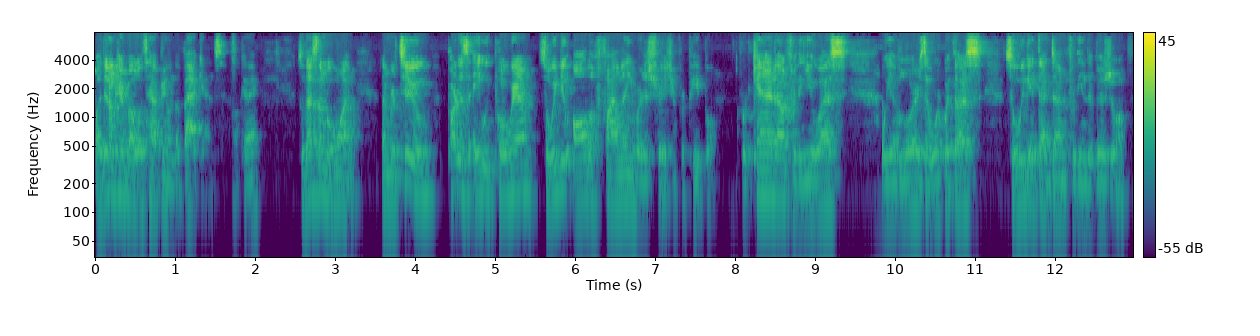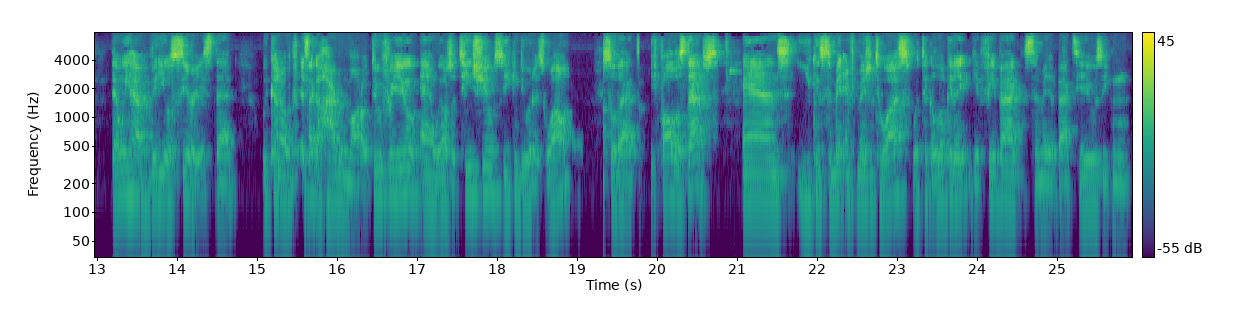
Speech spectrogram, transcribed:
but they don't care about what's happening on the back end. Okay. So that's number one. Number two, part of this eight week program. So we do all the filing registration for people for Canada, for the US. We have lawyers that work with us. So we get that done for the individual. Then we have video series that we kind of, it's like a hybrid model, do for you. And we also teach you so you can do it as well so that you follow the steps and you can submit information to us. We'll take a look at it, give feedback, submit it back to you so you can,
